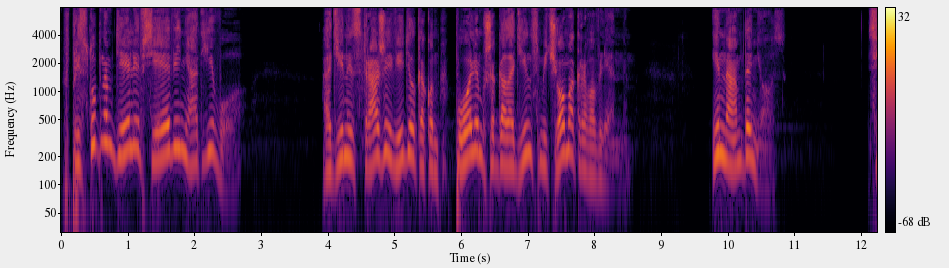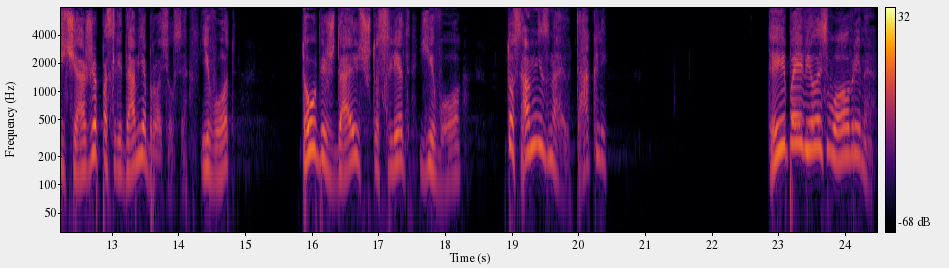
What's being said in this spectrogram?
В преступном деле все винят его. Один из стражей видел, как он полем шагал один с мечом окровавленным. И нам донес. Сейчас же по следам я бросился. И вот, то убеждаюсь, что след его, то сам не знаю, так ли. Ты появилась вовремя,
